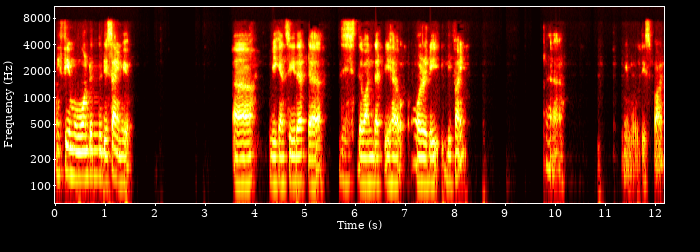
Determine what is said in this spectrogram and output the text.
if we move on to the design view, uh, we can see that this is the one that we have already defined. remove this part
